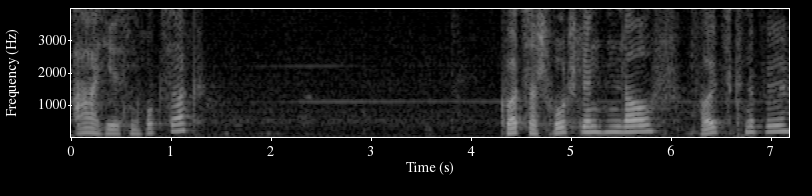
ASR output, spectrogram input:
Ah, hier ist ein Rucksack. Kurzer Schrotflintenlauf, Holzknüppel.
